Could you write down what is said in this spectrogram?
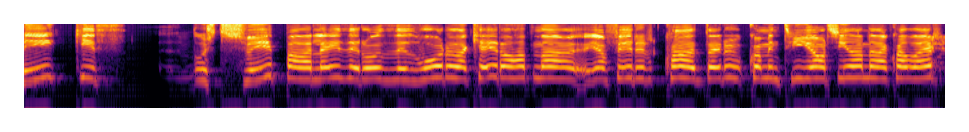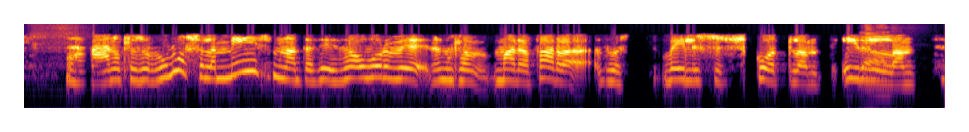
mikið veist, svipaða leiðir og þið voruð að keira þarna já, fyrir hvað, þetta eru komin tíu ár síðan eða hvað það er Það er náttúrulega svo rosalega mismunandi því þá vorum við náttúrulega maður að fara, þú veist, Veilis, Skotland, Írland,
